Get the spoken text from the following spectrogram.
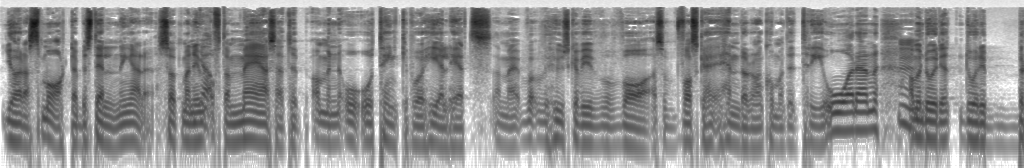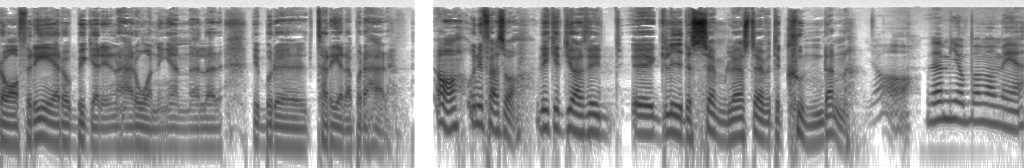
göra smarta beställningar. Så att man är Ja. ofta med så här, typ, ja, men, och, och tänker på helhets... Ja, men, hur ska vi vara, alltså, vad ska hända de kommande tre åren? Mm. Ja, men då, är det, då är det bra för er att bygga det i den här ordningen eller vi borde ta reda på det här. Ja, ungefär så. Vilket gör att vi eh, glider sömlöst över till kunden. Ja, vem jobbar man med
